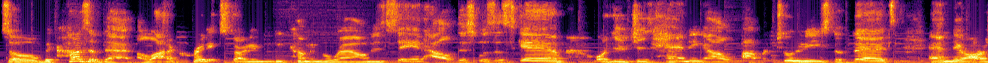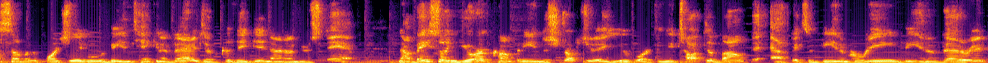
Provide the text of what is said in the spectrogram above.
so because of that, a lot of critics started be coming around and saying how this was a scam or they're just handing out opportunities to vets. And there are some, unfortunately, who were being taken advantage of because they did not understand. Now, based on your company and the structure that you work in, you talked about the ethics of being a Marine, being a veteran,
